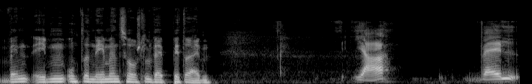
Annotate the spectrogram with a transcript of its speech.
wenn eben Unternehmen Social Web betreiben? Ja, weil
